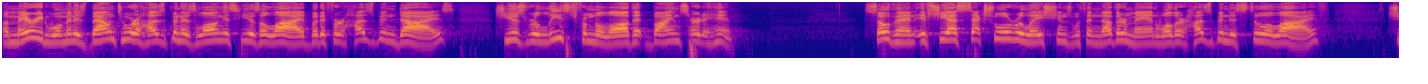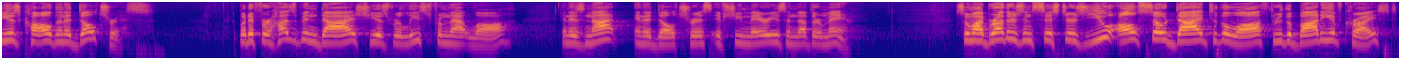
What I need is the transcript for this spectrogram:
a married woman is bound to her husband as long as he is alive, but if her husband dies, she is released from the law that binds her to him. So then, if she has sexual relations with another man while her husband is still alive, she is called an adulteress. But if her husband dies, she is released from that law and is not an adulteress if she marries another man. So, my brothers and sisters, you also died to the law through the body of Christ,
